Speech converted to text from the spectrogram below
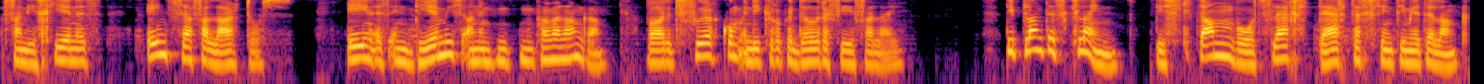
van die genus Encephalartos en is endemies aan Mpumalanga waar dit voorkom in die Krokodilriviervallei. Die plant is klein, Die stam word slegs 30 cm lank.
